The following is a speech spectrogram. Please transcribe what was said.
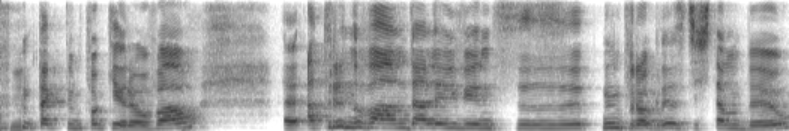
tak tym pokierował, e, a trenowałam dalej, więc ten progres gdzieś tam był.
